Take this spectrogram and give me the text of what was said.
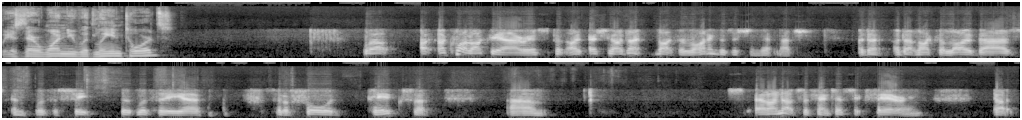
is there one you would lean towards? Well, I, I quite like the RS, but I, actually I don't like the riding position that much. I don't. I don't like the low bars and with the seat with the uh, sort of forward pegs. So, um, and I know it's a fantastic fairing, but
